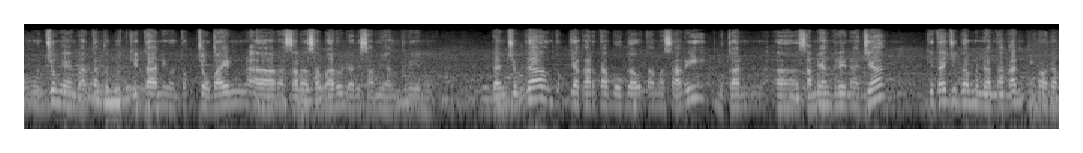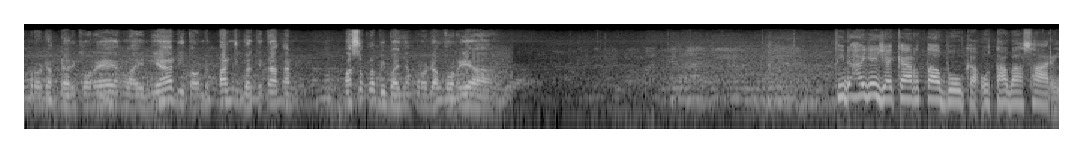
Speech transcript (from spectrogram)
pengunjung yang datang ke booth kita nih untuk cobain uh, rasa-rasa baru dari Samyang Green. Dan juga untuk Jakarta Boga Utamasari bukan uh, Samyang Green aja, kita juga mendatangkan produk-produk dari Korea yang lainnya. Di tahun depan juga kita akan masuk lebih banyak produk Korea. Tidak hanya Jakarta Boga Utamasari,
